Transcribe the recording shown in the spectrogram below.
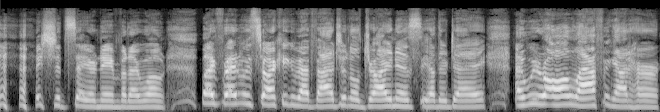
I should say her name, but I won't. My friend was talking about vaginal dryness the other day, and we were all laughing at her.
